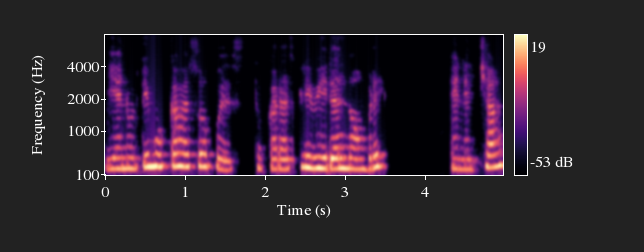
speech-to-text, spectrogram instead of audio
Y en último caso, pues tocará escribir el nombre en el chat.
